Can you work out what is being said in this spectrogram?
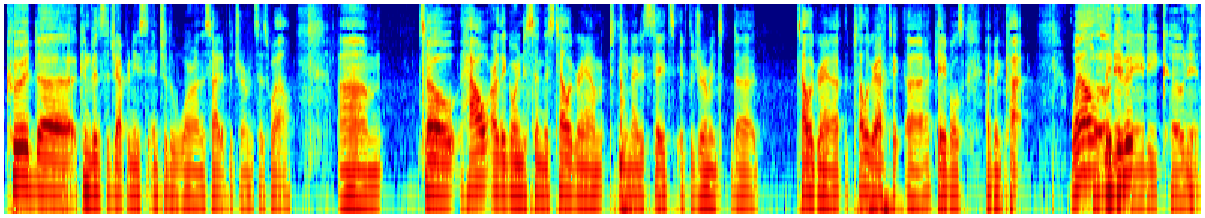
could uh, convince the Japanese to enter the war on the side of the Germans as well. Um, so, how are they going to send this telegram to the United States if the German uh, telegraph telegraph t- uh, cables have been cut? Well, Code they it, did it. baby. Code it.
